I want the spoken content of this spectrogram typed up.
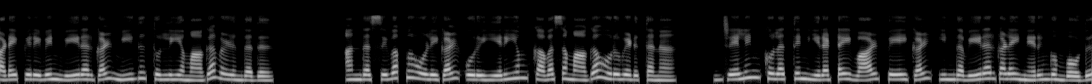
படைப்பிரிவின் வீரர்கள் மீது துல்லியமாக விழுந்தது. அந்த சிவப்பு ஒளிகள் ஒரு எரியும் கவசமாக உருவெடுத்தன. ஜெலின் குலத்தின் இரட்டை வாழ் பேய்கள் இந்த வீரர்களை நெருங்கும்போது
